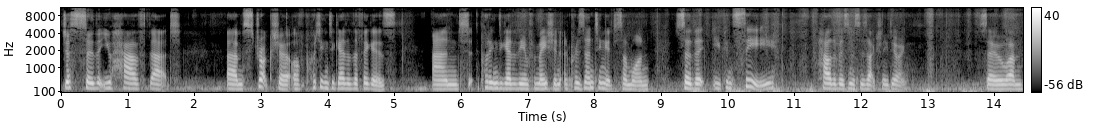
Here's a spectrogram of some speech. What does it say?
Just so that you have that um, structure of putting together the figures and putting together the information and presenting it to someone so that you can see how the business is actually doing. So, um,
